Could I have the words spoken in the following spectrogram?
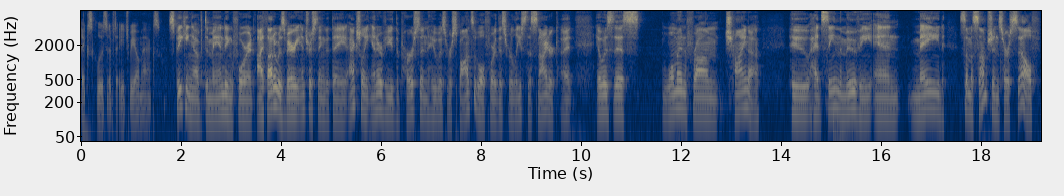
exclusive to HBO Max. Speaking of demanding for it, I thought it was very interesting that they actually interviewed the person who was responsible for this release, the Snyder Cut. It was this woman from China who had seen the movie and made some assumptions herself,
